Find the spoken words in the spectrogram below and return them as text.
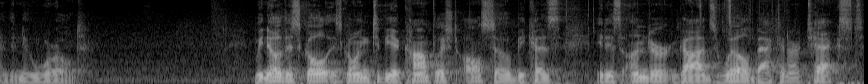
and the new world. We know this goal is going to be accomplished also because it is under God's will. Back in our text,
